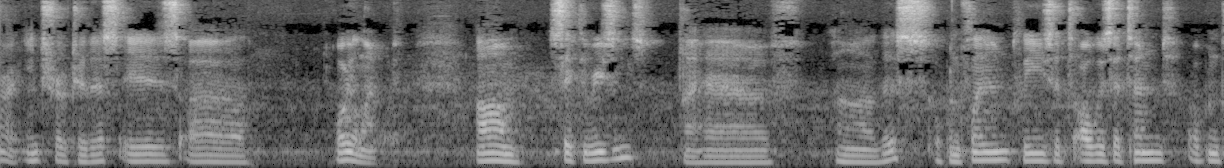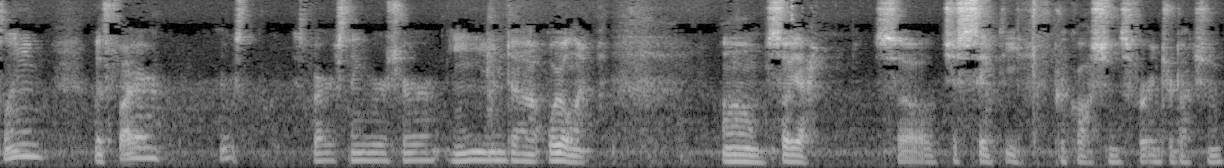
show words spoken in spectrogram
All right, intro to this is uh, oil lamp. Um, safety reasons, I have uh, this open flame. Please it's always attend open flame with fire, fire extinguisher, and uh, oil lamp. Um, so yeah, so just safety precautions for introduction.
